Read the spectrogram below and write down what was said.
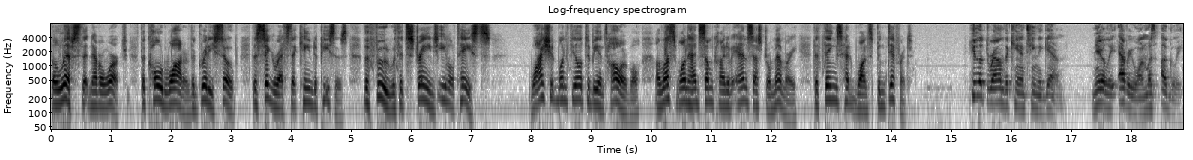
the lifts that never worked, the cold water, the gritty soap, the cigarettes that came to pieces, the food with its strange evil tastes, why should one feel it to be intolerable unless one had some kind of ancestral memory that things had once been different? He looked round the canteen again. Nearly everyone was ugly,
